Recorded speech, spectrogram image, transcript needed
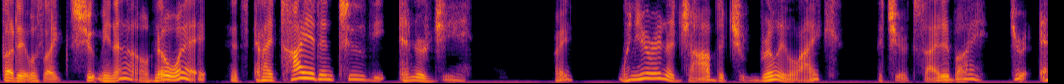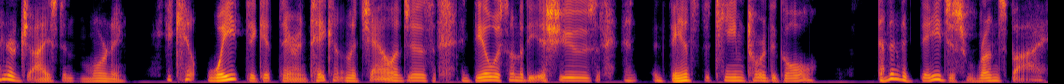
But it was like, shoot me now. No way. It's, and I tie it into the energy, right? When you're in a job that you really like, that you're excited by, you're energized in the morning. You can't wait to get there and take on the challenges and deal with some of the issues and advance the team toward the goal. And then the day just runs by,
